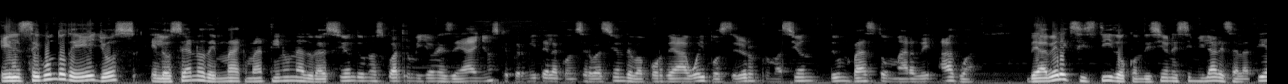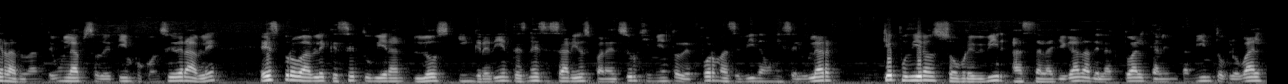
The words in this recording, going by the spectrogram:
El segundo de ellos, el océano de magma, tiene una duración de unos 4 millones de años que permite la conservación de vapor de agua y posterior formación de un vasto mar de agua. De haber existido condiciones similares a la Tierra durante un lapso de tiempo considerable, es probable que se tuvieran los ingredientes necesarios para el surgimiento de formas de vida unicelular que pudieron sobrevivir hasta la llegada del actual calentamiento global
